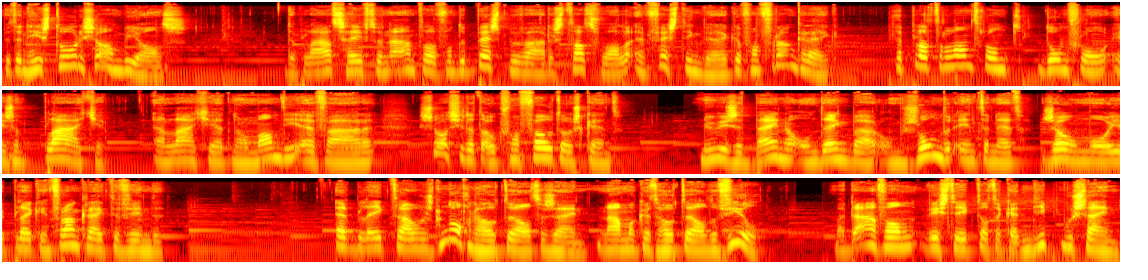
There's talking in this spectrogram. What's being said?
met een historische ambiance. De plaats heeft een aantal van de best bewaarde stadswallen en vestingwerken van Frankrijk. Het platteland rond Domfront is een plaatje en laat je het Normandie ervaren zoals je dat ook van foto's kent. Nu is het bijna ondenkbaar om zonder internet zo'n mooie plek in Frankrijk te vinden. Er bleek trouwens nog een hotel te zijn, namelijk het Hotel de Ville. Maar daarvan wist ik dat ik er niet moest zijn,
